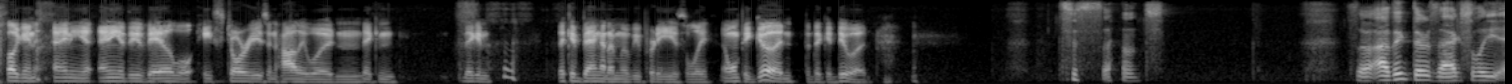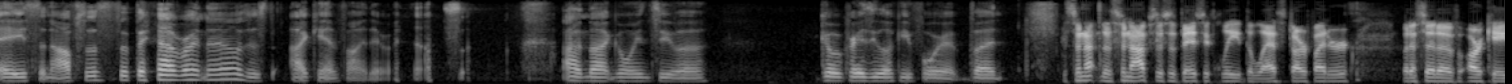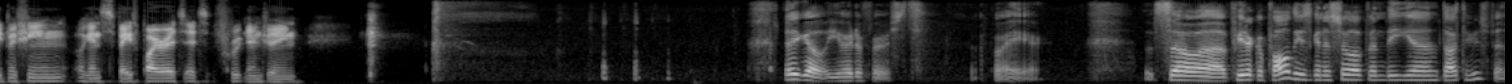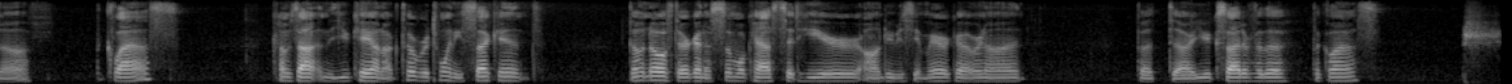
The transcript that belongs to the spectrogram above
plug in any any of the available eight stories in Hollywood, and they can they can they could bang out a movie pretty easily. It won't be good, but they could do it. It just sounds. So I think there's actually a synopsis that they have right now. Just I can't find it right now, so I'm not going to uh, go crazy looking for it. But The, syno- the synopsis is basically the last Starfighter, but instead of arcade machine against space pirates, it's fruit ninja. there you go. You heard it first, right here. So uh, Peter Capaldi is going to show up in the uh, Doctor Who spinoff. The Class comes out in the UK on October 22nd. Don't know if they're going to simulcast it here on BBC America or not. But uh, are you excited for the the Class?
